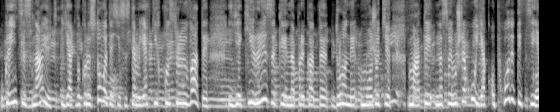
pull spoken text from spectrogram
Українці знають, як використовувати ці системи, як їх конструювати, які ризики, наприклад, дрони можуть мати на своєму шляху, як обходити ці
